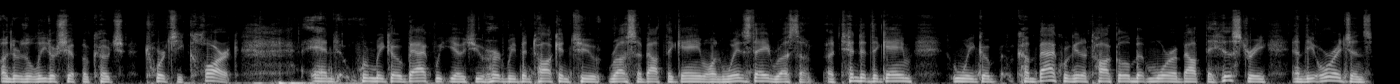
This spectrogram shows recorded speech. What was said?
under the leadership of Coach Torchy Clark. And when we go back, we, as you heard, we've been talking to Russ about the game on Wednesday. Russ uh, attended the game. When we go come back, we're going to talk a little bit more about the history and the origins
